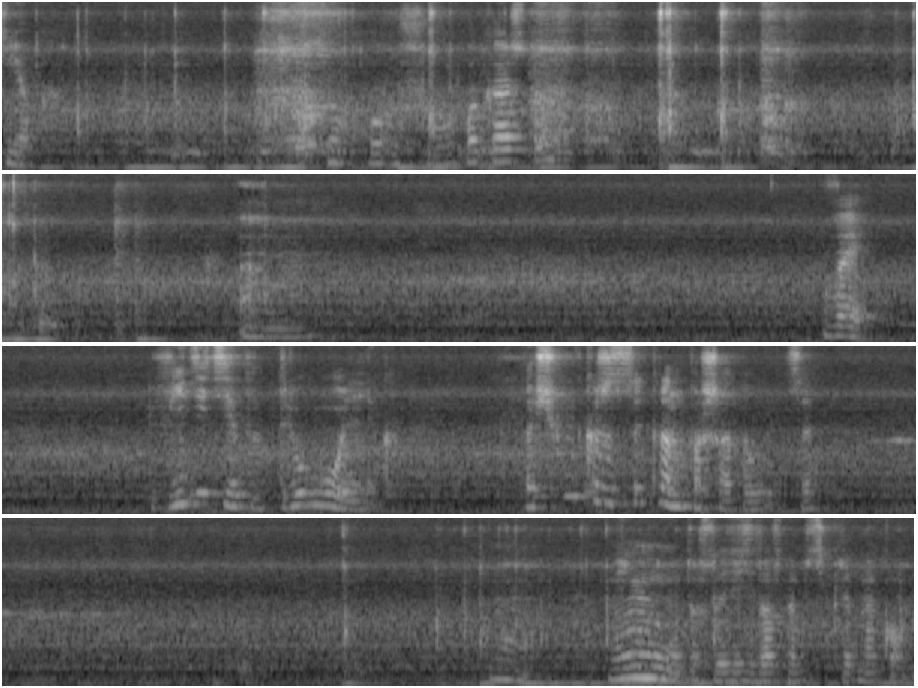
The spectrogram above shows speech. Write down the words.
Так. Все хорошо пока что. Вы видите этот треугольник? А еще, мне кажется, экран пошатывается. Ну, я не думаю, то, что здесь должна быть секретная комната.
